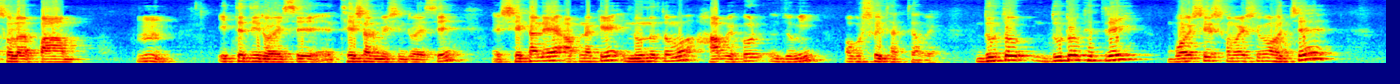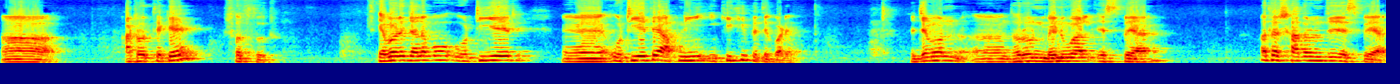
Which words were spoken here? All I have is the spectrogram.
সোলার পাম্প ইত্যাদি রয়েছে থ্রেসার মেশিন রয়েছে, সেখানে আপনাকে ন্যূনতম হাফ একর জমি অবশ্যই থাকতে হবে। দুটো দুটোর ক্ষেত্রেই বয়সের সময়সীমা হচ্ছে আঠারো থেকে সত্তর। এবারে জানাব ওটি এর ওটিএতে আপনি কি কি পেতে পারেন? যেমন ধরুন ম্যানুয়াল স্পেয়ার অর্থাৎ সাধারণ যে স্পেয়ার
